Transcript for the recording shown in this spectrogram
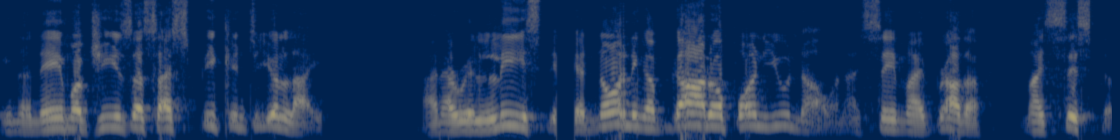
In the name of Jesus, I speak into your life and I release the anointing of God upon you now. And I say, my brother, my sister,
